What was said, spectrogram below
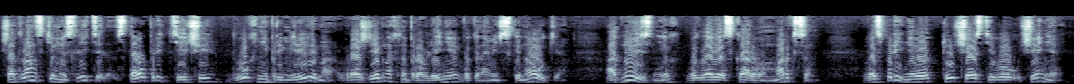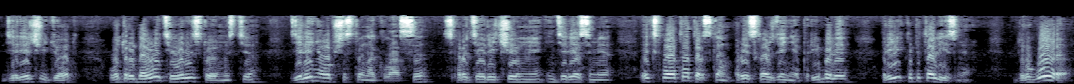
шотландский мыслитель стал предтечей двух непримиримо враждебных направлений в экономической науке. Одно из них, во главе с Карлом Марксом, восприняло ту часть его учения, где речь идет о трудовой теории стоимости, делении общества на классы с противоречивыми интересами, эксплуататорском происхождении прибыли при капитализме. Другое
